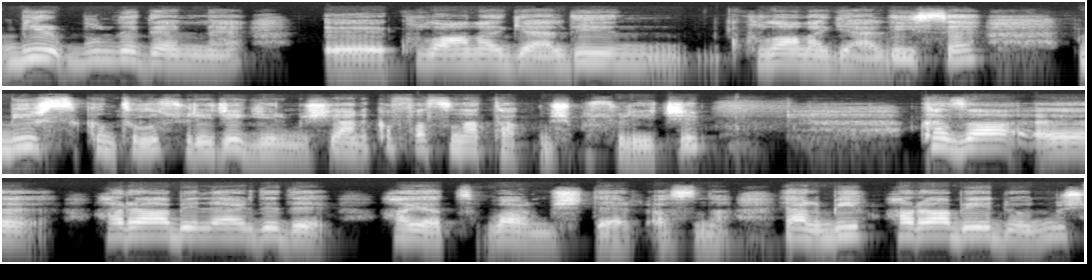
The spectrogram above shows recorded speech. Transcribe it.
bir bu nedenle e, kulağına geldiğin kulağına geldiyse bir sıkıntılı sürece girmiş. Yani kafasına takmış bu süreci. Kaza e, harabelerde de hayat varmış der aslında. Yani bir harabeye dönmüş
